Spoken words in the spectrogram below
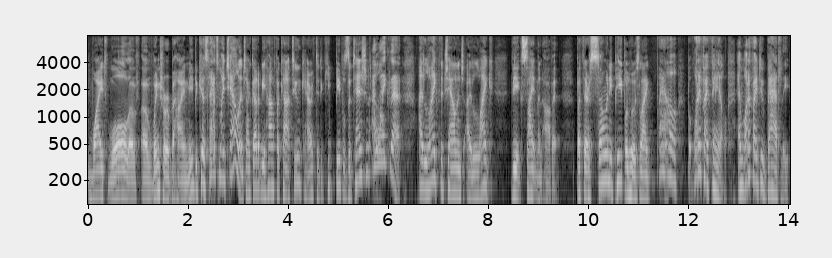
white wall of, of winter behind me because that's my challenge. I've got to be half a cartoon character to keep people's attention. I like that. I like the challenge. I like the excitement of it. But there's so many people who's like, well, but what if I fail? And what if I do badly?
